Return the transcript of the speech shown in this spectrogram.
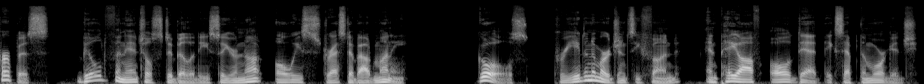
Purpose Build financial stability so you're not always stressed about money. Goals Create an emergency fund and pay off all debt except the mortgage.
